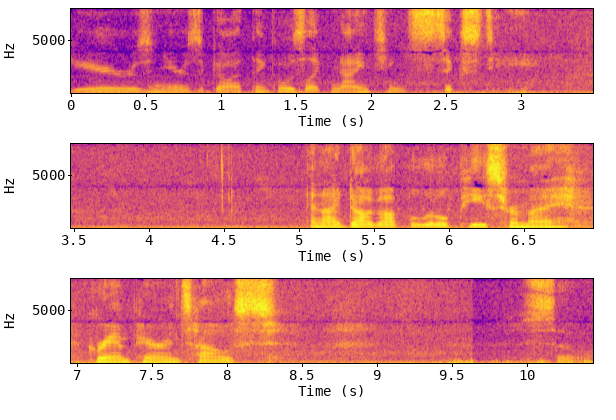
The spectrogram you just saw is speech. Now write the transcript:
years and years ago. I think it was like 1960. And I dug up a little piece from my grandparents' house. So,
